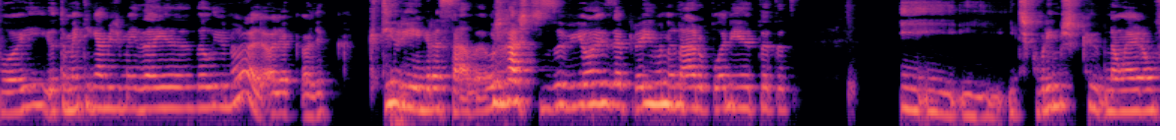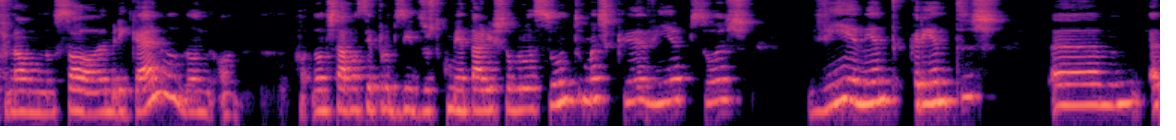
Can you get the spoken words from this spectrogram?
foi. Eu também tinha a mesma ideia da Leonor. Olha, olha, olha que, que teoria engraçada. Os rastros dos aviões é para envenenar o planeta. E, e, e, descobrimos que não era um fenómeno só americano, onde, onde, onde, estavam a ser produzidos os documentários sobre o assunto, mas que havia pessoas viamente crentes um, a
